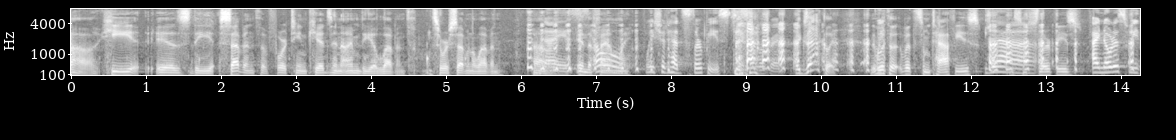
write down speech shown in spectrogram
uh, he is the seventh of 14 kids, and I'm the 11th. So we're 7-Eleven. Uh, nice. in the family. Oh, we should had Slurpees to celebrate. Exactly, with a, with some taffies, Yeah. some Slurpees. I noticed we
